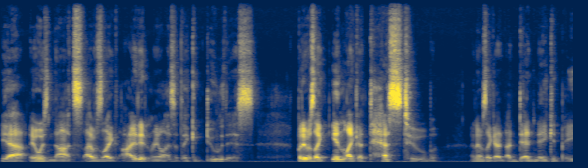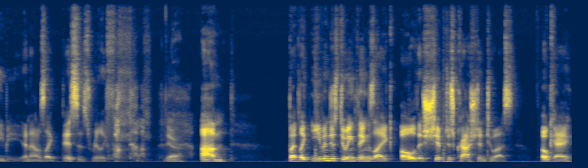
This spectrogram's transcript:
Yeah, it was nuts. I was like, I didn't realize that they could do this. But it was like in like a test tube. And it was like a, a dead naked baby. And I was like, this is really fucked up. yeah, Um, but like even just doing things like, oh, this ship just crashed into us. Okay,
